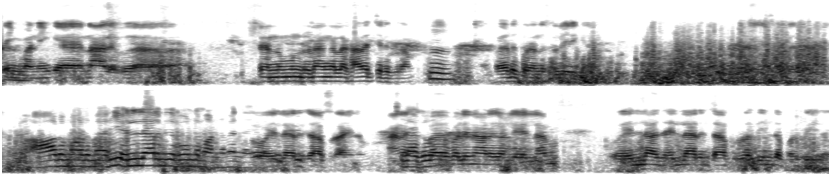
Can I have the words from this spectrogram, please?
திங்க் பண்ணிக்க நாலு ரெண்டு மூன்று இடங்களில் கதைச்சிருக்கிறோம். இப்போ எடுக்கிறேன்னு சொல்லியிருக்கிறேன். ஆடு மாடு மாதிரி எல்லாரும் இதை மாட்டோம் என்ன? ஓ எல்லாரும் சாப்பிட்றாங்க வெளிநாடுகள்ல எல்லாம் எல்லா எல்லாரும் சாப்பிட்றது இந்த பண்டிகை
